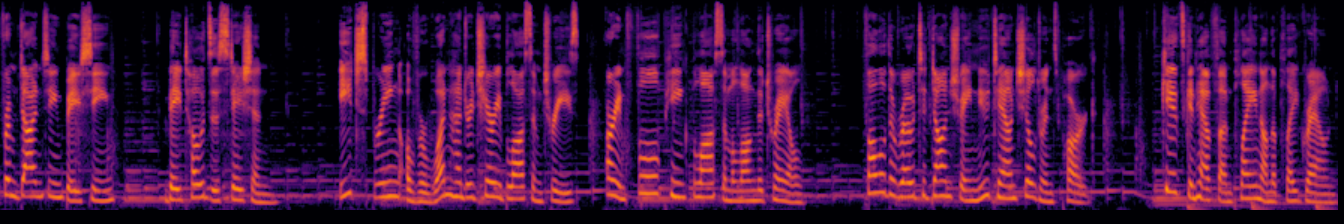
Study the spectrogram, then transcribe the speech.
from Danjin Beixin, Bei Station. Each spring, over 100 cherry blossom trees are in full pink blossom along the trail. Follow the road to Danshui Newtown Children's Park. Kids can have fun playing on the playground,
